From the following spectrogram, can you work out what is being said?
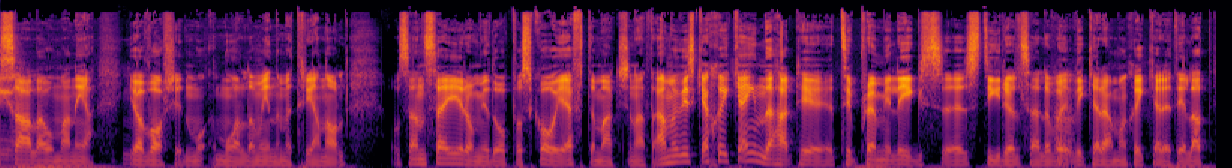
Salah och Mané, Mm. gör varsitt må- mål, de vinner med 3-0. Och sen säger de ju då på skoj efter matchen att ah, men vi ska skicka in det här till, till Premier Leagues eh, styrelse, eller Ja. vilka det är man skickar det till, att,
